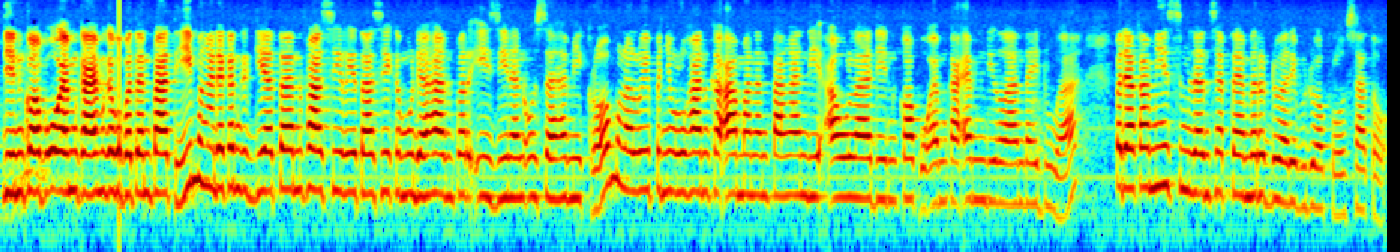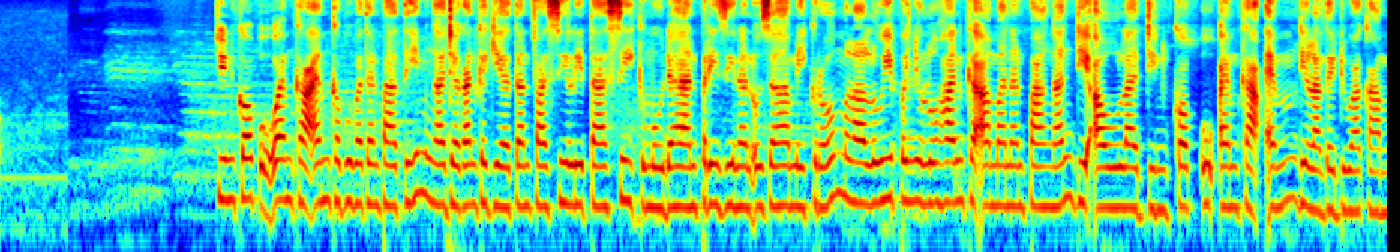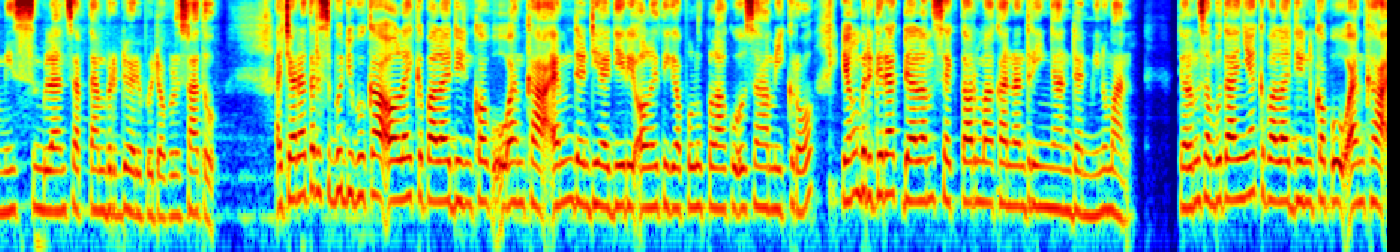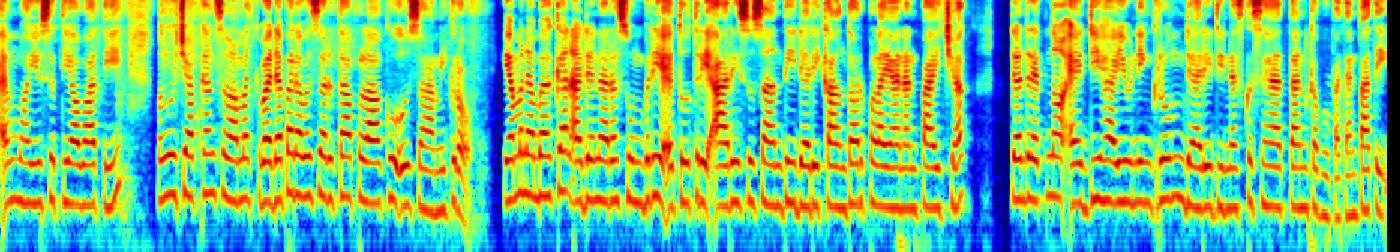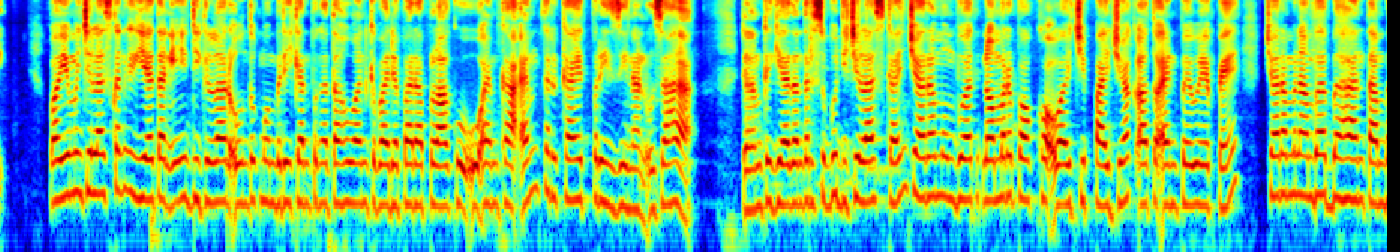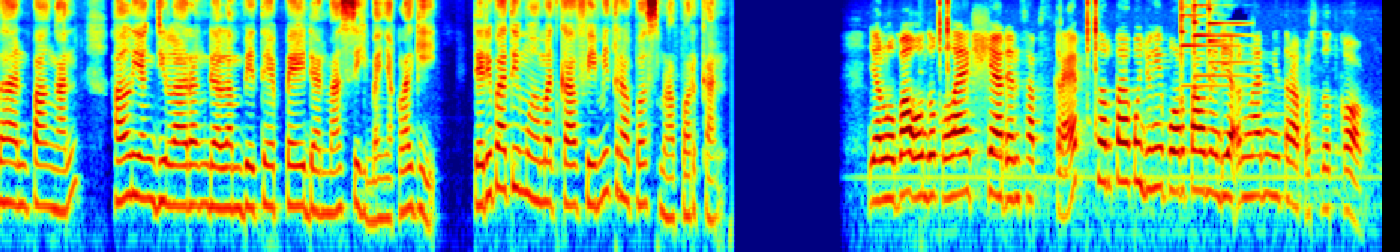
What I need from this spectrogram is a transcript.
Dinkop UMKM Kabupaten Pati mengadakan kegiatan fasilitasi kemudahan perizinan usaha mikro melalui penyuluhan keamanan pangan di Aula Dinkop UMKM di lantai 2 pada Kamis 9 September 2021. Dinkop UMKM Kabupaten Pati mengadakan kegiatan fasilitasi kemudahan perizinan usaha mikro melalui penyuluhan keamanan pangan di Aula Dinkop UMKM di lantai 2 Kamis 9 September 2021. Acara tersebut dibuka oleh Kepala Dinkop UMKM dan dihadiri oleh 30 pelaku usaha mikro yang bergerak dalam sektor makanan ringan dan minuman. Dalam sambutannya, Kepala Dinkop UMKM Wahyu Setiawati mengucapkan selamat kepada para peserta pelaku usaha mikro. Yang menambahkan ada narasumber yaitu Tri Ari Susanti dari Kantor Pelayanan Pajak dan Retno Edi Hayuningrum dari Dinas Kesehatan Kabupaten Pati. Wahyu menjelaskan kegiatan ini digelar untuk memberikan pengetahuan kepada para pelaku UMKM terkait perizinan usaha. Dalam kegiatan tersebut dijelaskan cara membuat nomor pokok wajib pajak atau NPWP, cara menambah bahan tambahan pangan, hal yang dilarang dalam BTP dan masih banyak lagi. Dari Pati Muhammad Kafi, Mitra Pos melaporkan. Jangan lupa untuk like, share, dan subscribe, serta kunjungi portal media online mitrapos.com.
